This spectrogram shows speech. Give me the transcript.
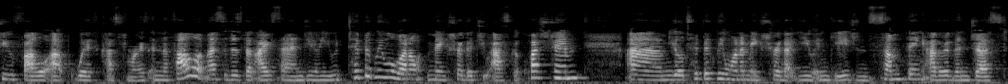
to follow up with customers. And the follow up messages that I send, you know, you typically will want to make sure that you ask a question. Um, you'll typically want to make sure that you engage in something other than just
